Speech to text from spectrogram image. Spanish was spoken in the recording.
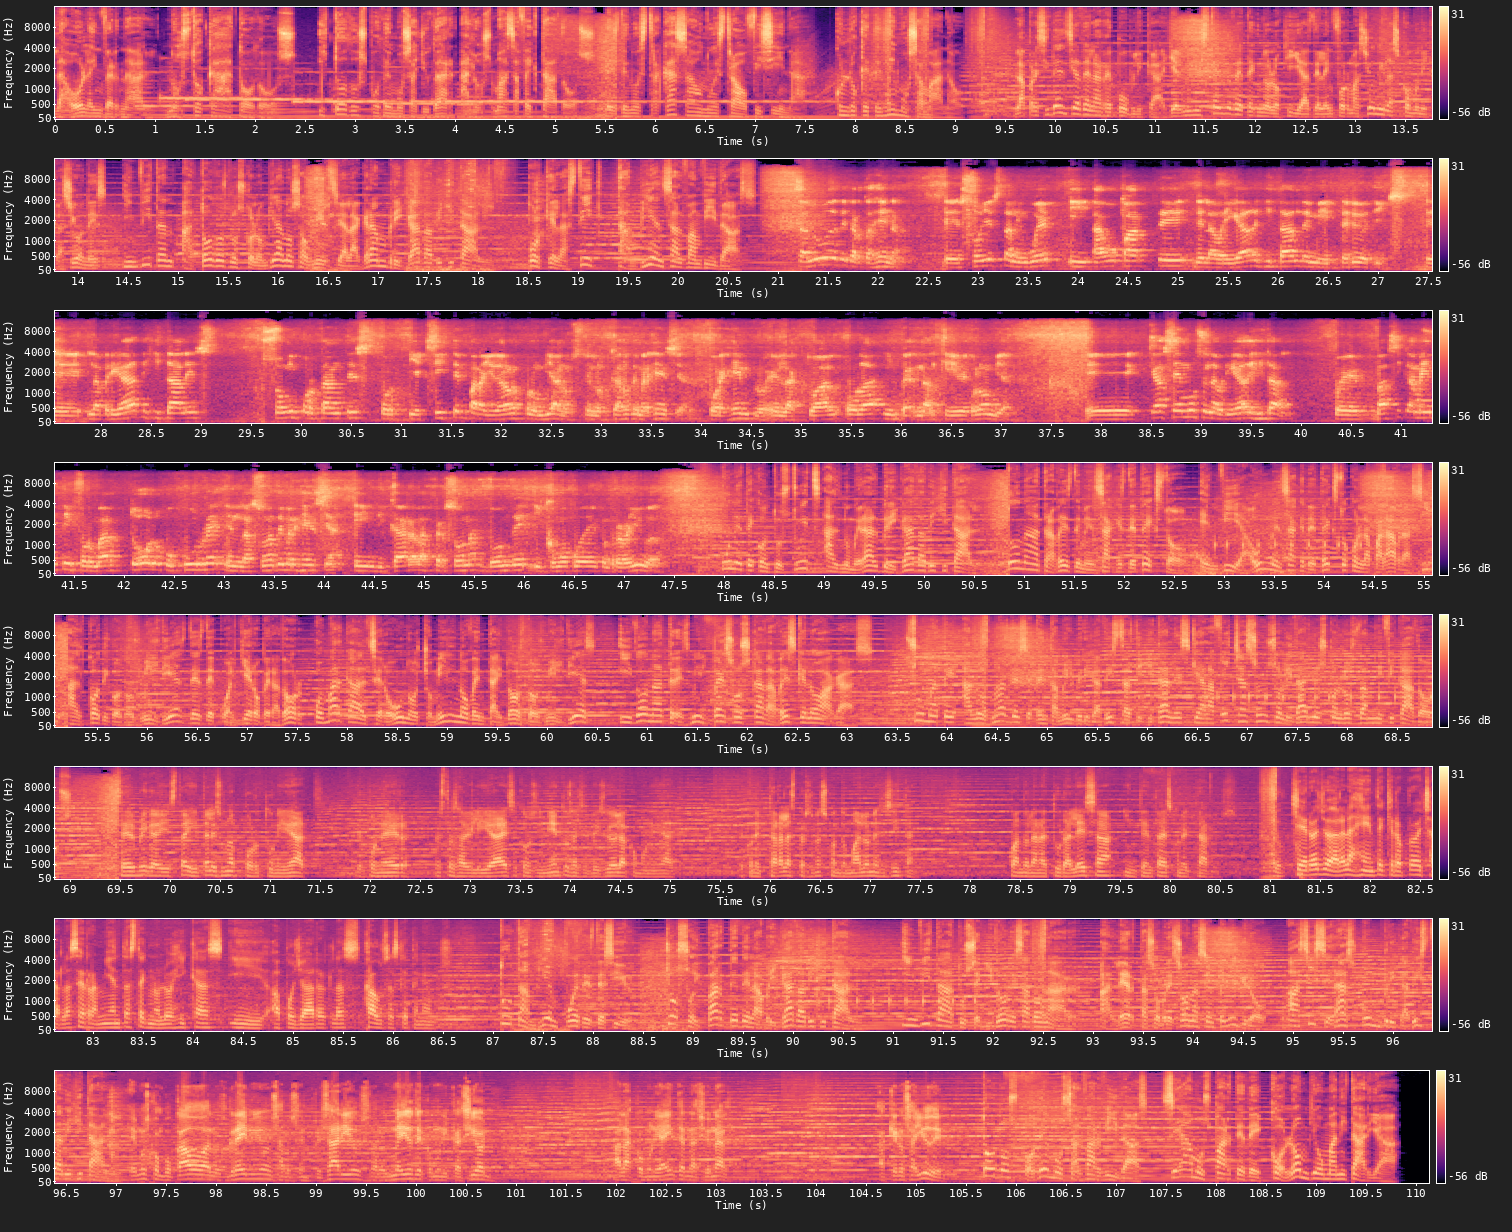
La ola invernal nos toca a todos y todos podemos ayudar a los más afectados desde nuestra casa o nuestra oficina con lo que tenemos a mano. La Presidencia de la República y el Ministerio de Tecnologías de la Información y las Comunicaciones invitan a todos los colombianos a unirse a la Gran Brigada Digital, porque las TIC también salvan vidas. Saludos desde Cartagena. Eh, soy Stalin Web y hago parte de la Brigada Digital del Ministerio de TICs. Eh, las brigadas digitales son importantes y existen para ayudar a los colombianos en los casos de emergencia. Por ejemplo, en la actual ola invernal que vive Colombia. Eh, ¿Qué hacemos en la Brigada Digital? Pues básicamente informar todo lo que ocurre en las zonas de emergencia e indicar a las personas dónde y cómo pueden encontrar ayuda. Únete con tus tweets al numeral Brigada Digital. Dona a través de mensajes de texto. Envía un mensaje de texto con la palabra sí al código 2010 desde cualquier operador o marca al 018 2010 y dona 3 mil pesos cada vez que lo hagas. Súmate a los más de 70 mil brigadistas digitales que a la fecha son solidarios con los damnificados. Ser brigadista digital es una oportunidad de poner nuestras habilidades y conocimientos al servicio de la comunidad, de conectar a las personas cuando más lo necesitan, cuando la naturaleza intenta desconectarnos. Yo quiero ayudar a la gente, quiero aprovechar las herramientas tecnológicas y apoyar las causas que tenemos. Tú también puedes decir, yo soy parte de la Brigada Digital. Invita a tus seguidores a donar. Alerta sobre zonas en peligro. Así serás un brigadista digital. Hemos convocado a los gremios, a los empresarios, a los medios de comunicación, a la comunidad internacional, a que nos ayuden. Todos podemos salvar vidas. Seamos parte de Colombia Humanitaria.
